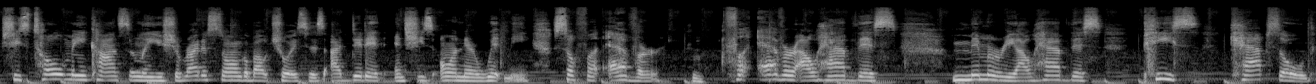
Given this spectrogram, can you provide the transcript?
she's told me constantly you should write a song about choices. I did it and she's on there with me. So forever, hmm. forever I'll have this memory. I'll have this piece capsuled.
